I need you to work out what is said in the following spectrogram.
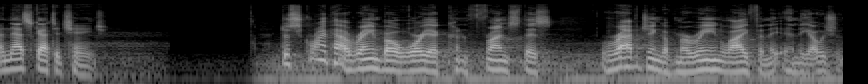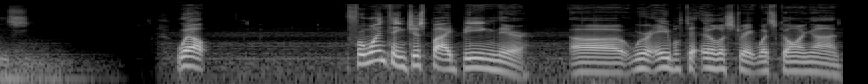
And that's got to change. Describe how Rainbow Warrior confronts this ravaging of marine life in the, in the oceans. Well, for one thing, just by being there, uh, we're able to illustrate what's going on.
